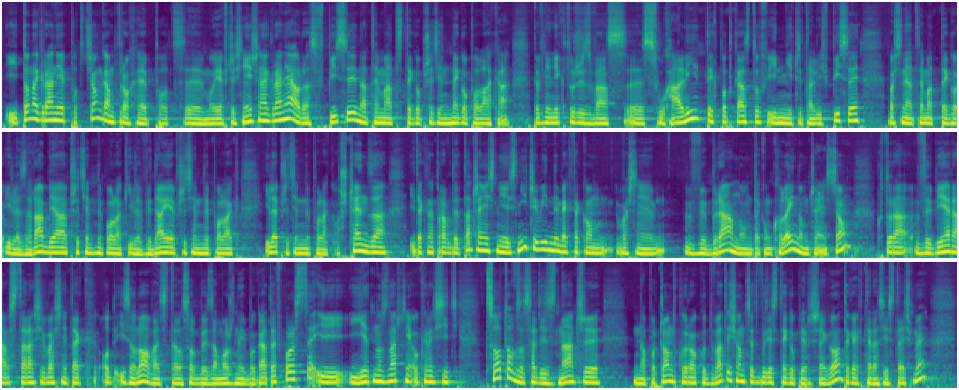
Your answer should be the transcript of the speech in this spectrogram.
I to nagranie podciągam trochę pod e, moje wcześniejsze nagrania oraz wpisy na temat tego przeciętnego Polaka. Pewnie niektórzy z Was e, słuchali tych podcastów, inni czytali wpisy właśnie na temat tego, ile zarabia przeciętny Polak, ile wydaje przeciętny Polak, ile przeciętny Polak oszczędza. I tak naprawdę ta część nie jest niczym innym jak taką właśnie wybraną, taką kolejną częścią, która wybiera, stara się właśnie tak odizolować te osoby zamożne i bogate w Polsce i jednoznacznie określić, co to w zasadzie znaczy na początku roku 2021, tak jak teraz jesteśmy,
